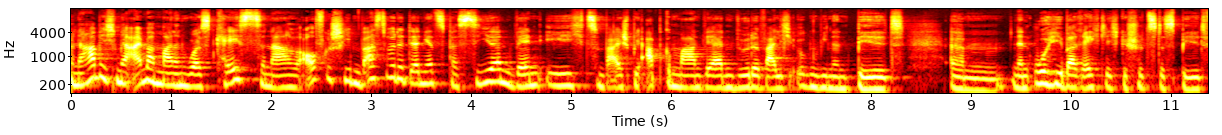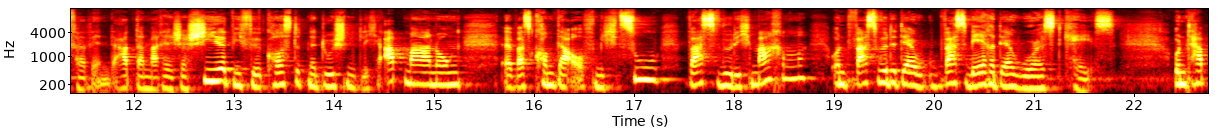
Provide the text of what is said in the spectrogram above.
Und da habe ich mir einfach mal ein Worst-Case-Szenario aufgeschrieben. Was würde denn jetzt passieren, wenn ich zum Beispiel abgemahnt werden würde, weil ich irgendwie ein Bild, ähm, ein urheberrechtlich geschütztes Bild verwende? Habe dann mal recherchiert, wie viel kostet eine durchschnittliche Abmahnung, äh, was kommt da auf mich zu, was würde ich machen und was würde der, was wäre der Worst Case? Und habe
